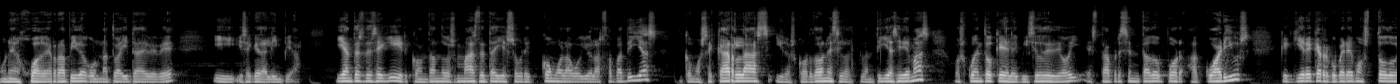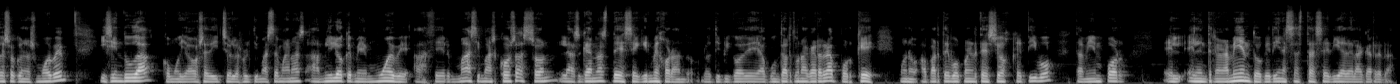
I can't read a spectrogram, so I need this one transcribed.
un enjuague rápido con una toallita de bebé y, se queda limpia. Y antes de seguir contándoos más detalles sobre cómo lavo yo las zapatillas y cómo secarlas y los cordones y las plantillas y demás, os cuento que el episodio de hoy está presentado por Aquarius, que quiere que recuperemos todo eso que nos mueve. Y sin duda, como ya os he dicho en las últimas semanas, a mí lo que me mueve a hacer más y más cosas son las ganas de seguir mejorando. Lo típico de apuntarte a una carrera, ¿por qué? Bueno, aparte de ponerte ese objetivo, también por el, entrenamiento que tienes hasta ese día de la carrera.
